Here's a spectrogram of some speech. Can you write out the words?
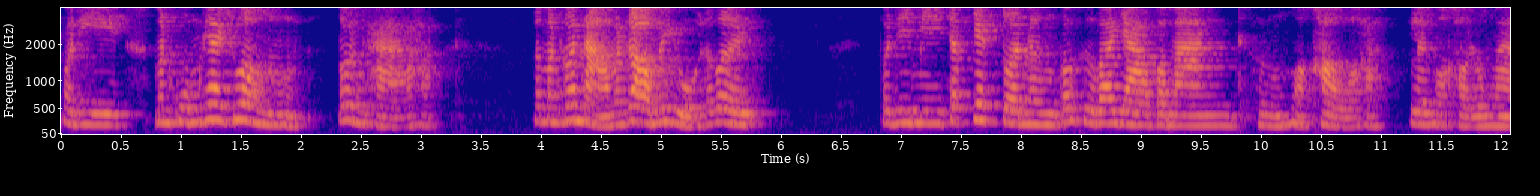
พอดีมันคุมแค่ช่วงต้นขาค่ะ แล้วมันก็หนาวมันก็เอาไม่อยู่แล้วก็เลย พอดีมีแจ็คเก็ตตัวหนึ่งก็คือว่ายาวประมาณถึงหัวเข่าอะค่ะ เลยหัวเข่าลงมา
